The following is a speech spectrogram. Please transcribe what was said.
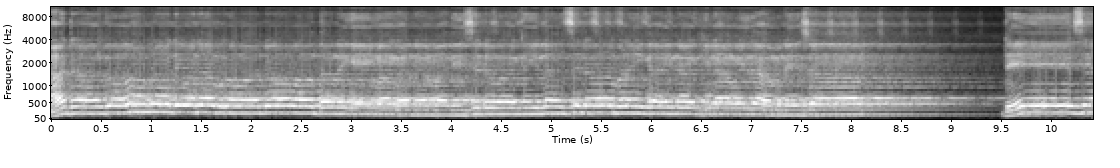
အထာကောဗရဒေဝနာဘဂဝါတောသနိကေဣမံကဏမတိစေတဝကိလစေတဝပရိကဣနာကိလဝိသမနေသာဒေသရ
